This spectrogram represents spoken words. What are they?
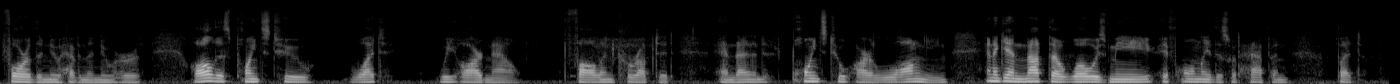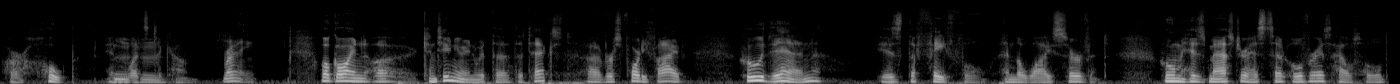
for the new heaven, the new earth. All this points to what we are now, fallen, corrupted, and then it points to our longing. And again, not the woe is me, if only this would happen, but our hope in what's to Mhm. come. Right. Well, going, uh, continuing with the, the text, uh, verse 45 Who then is the faithful and the wise servant, whom his master has set over his household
